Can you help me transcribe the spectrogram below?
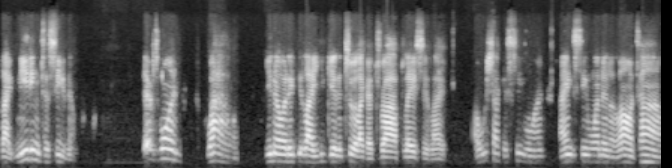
like needing to see them. There's one, wow, you know, it, like you get into like a dry place, you're like, I wish I could see one. I ain't seen one in a long time,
